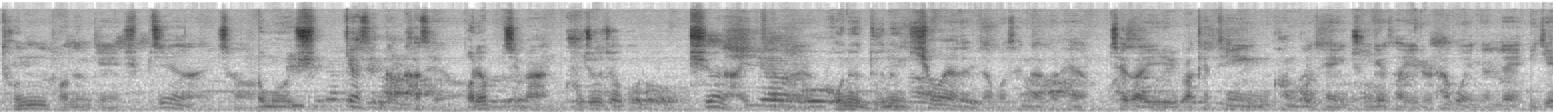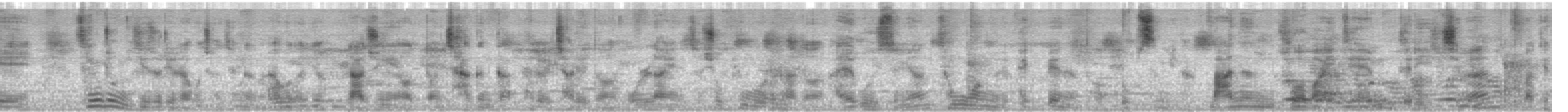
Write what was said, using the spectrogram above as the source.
돈 버는 게 쉽지는 않죠. 너무 쉽게 생각하세요. 어렵지만 구조적으로 쉬운 아이템을 보는 눈은 키워야 된다고 생각을 해요. 제가 이 마케팅 광고 대행 중개사 일을 하고 있는데 이게 생존 기술이라고 전 생각을 하거든요. 나중에 어떤 작은 카페를 차리던 온라인에서 쇼핑몰을 하던 알고 있으면 성공 확률이 100배는 더 높습니다. 많은 부업 아이템들이 있지만 마케팅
